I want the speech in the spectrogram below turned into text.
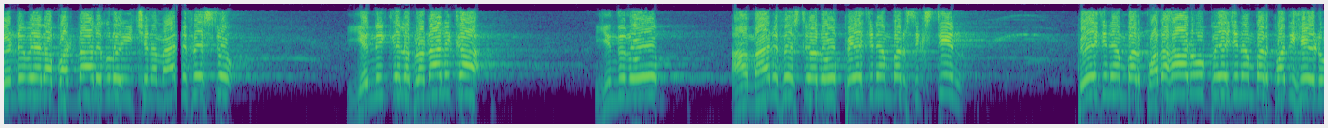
రెండు వేల పద్నాలుగులో ఇచ్చిన మేనిఫెస్టో ఎన్నికల ప్రణాళిక. ఇందులో ఆ మేనిఫెస్టోలో page number sixteen page number పదహారు పేజ్ నెంబర్ పదిహేడు.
